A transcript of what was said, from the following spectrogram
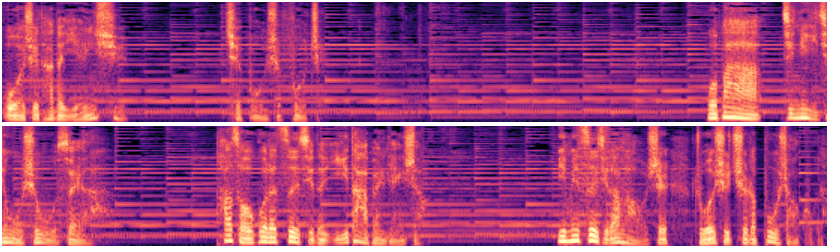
我是他的延续。却不是复制。我爸今年已经五十五岁了。他走过了自己的一大半人生，因为自己的老实，着实吃了不少苦头。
